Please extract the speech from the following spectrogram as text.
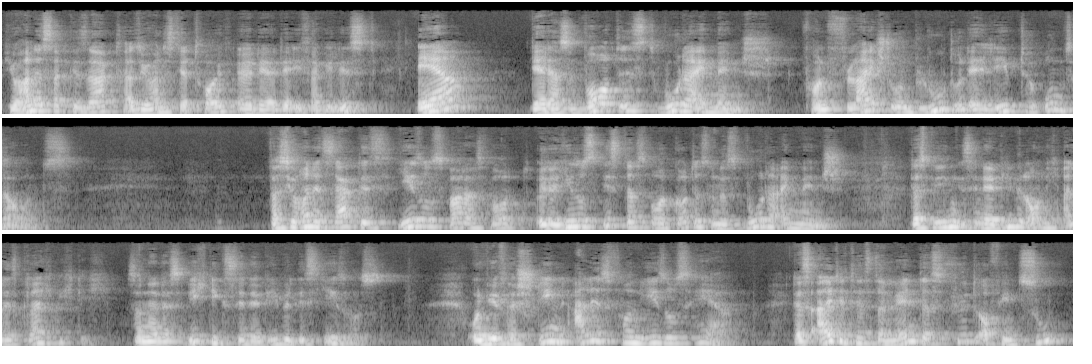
Johannes hat gesagt, also Johannes der, Teuf, äh, der, der Evangelist, er der das Wort ist, wurde ein Mensch von Fleisch und Blut und er lebte unter uns. Was Johannes sagt ist, Jesus war das Wort, oder Jesus ist das Wort Gottes und es wurde ein Mensch. Deswegen ist in der Bibel auch nicht alles gleich wichtig, sondern das Wichtigste in der Bibel ist Jesus. Und wir verstehen alles von Jesus her. Das Alte Testament, das führt auf ihn zu,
